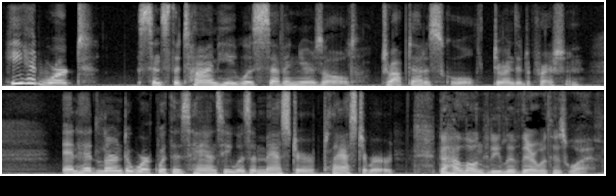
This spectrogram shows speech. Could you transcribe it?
He had worked since the time he was seven years old, dropped out of school during the Depression, and had learned to work with his hands. He was a master plasterer. Now, how long had he lived there with his wife?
